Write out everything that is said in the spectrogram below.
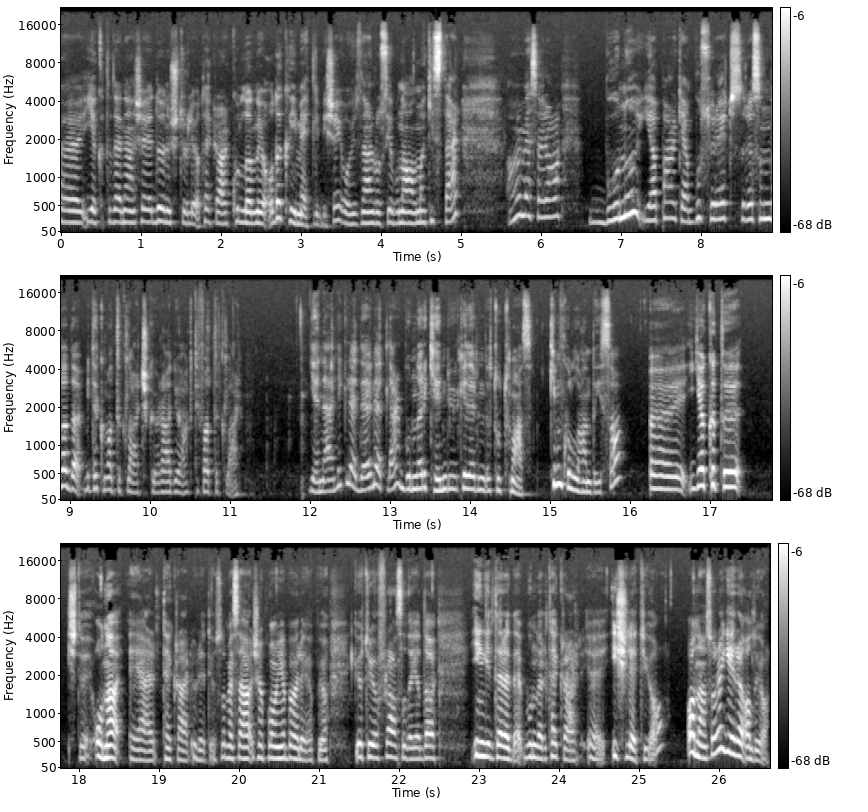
e, yakıtı denen şeye dönüştürülüyor. Tekrar kullanılıyor. O da kıymetli bir şey. O yüzden Rusya bunu almak ister. Ama mesela bunu yaparken bu süreç sırasında da bir takım atıklar çıkıyor. Radyoaktif atıklar. Genellikle devletler bunları kendi ülkelerinde tutmaz. Kim kullandıysa e, yakıtı işte ona eğer tekrar üretiyorsa mesela Japonya böyle yapıyor. Götürüyor Fransa'da ya da İngiltere'de bunları tekrar e, işletiyor. Ondan sonra geri alıyor.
